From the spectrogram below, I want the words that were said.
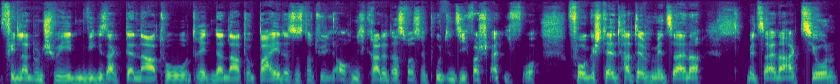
Finnland und Schweden, wie gesagt, der NATO, treten der NATO bei. Das ist natürlich auch nicht gerade das, was Herr Putin sich wahrscheinlich vor, vorgestellt hatte mit seiner, mit seiner Aktion.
